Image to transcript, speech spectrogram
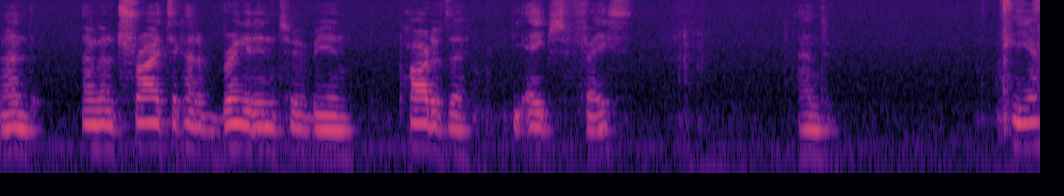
And I'm going to try to kind of bring it into being part of the, the ape's face. And here.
